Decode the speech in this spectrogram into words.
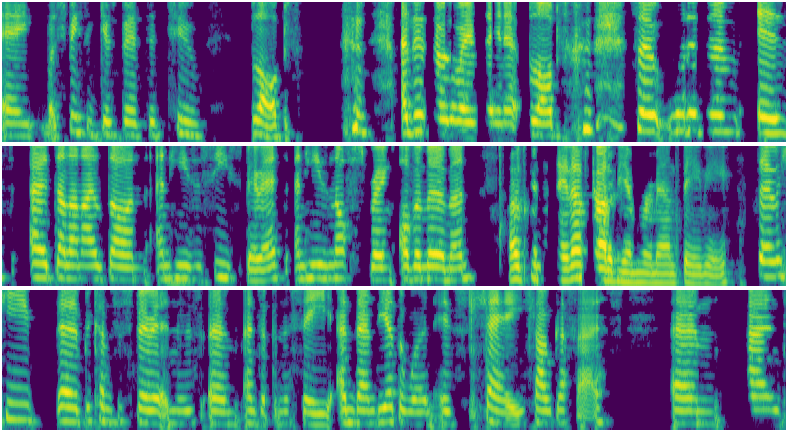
a but she basically gives birth to two blobs. and there's no other way of saying it, blobs. so one of them is uh, Ail Don, and he's a sea spirit, and he's an offspring of a merman. I was going to say that's got to be a merman's baby. So he uh, becomes a spirit and is um, ends up in the sea. And then the other one is Lleu Llawgyffes, um, and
